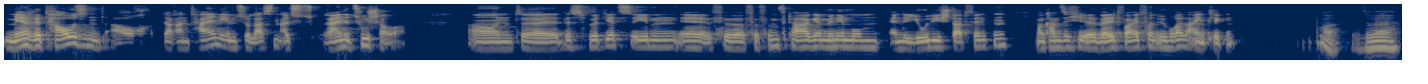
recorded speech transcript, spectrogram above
mehrere tausend auch daran teilnehmen zu lassen als reine Zuschauer. Und äh, das wird jetzt eben äh, für, für fünf Tage Minimum Ende Juli stattfinden. Man kann sich äh, weltweit von überall einklicken. Oh, da sind wir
